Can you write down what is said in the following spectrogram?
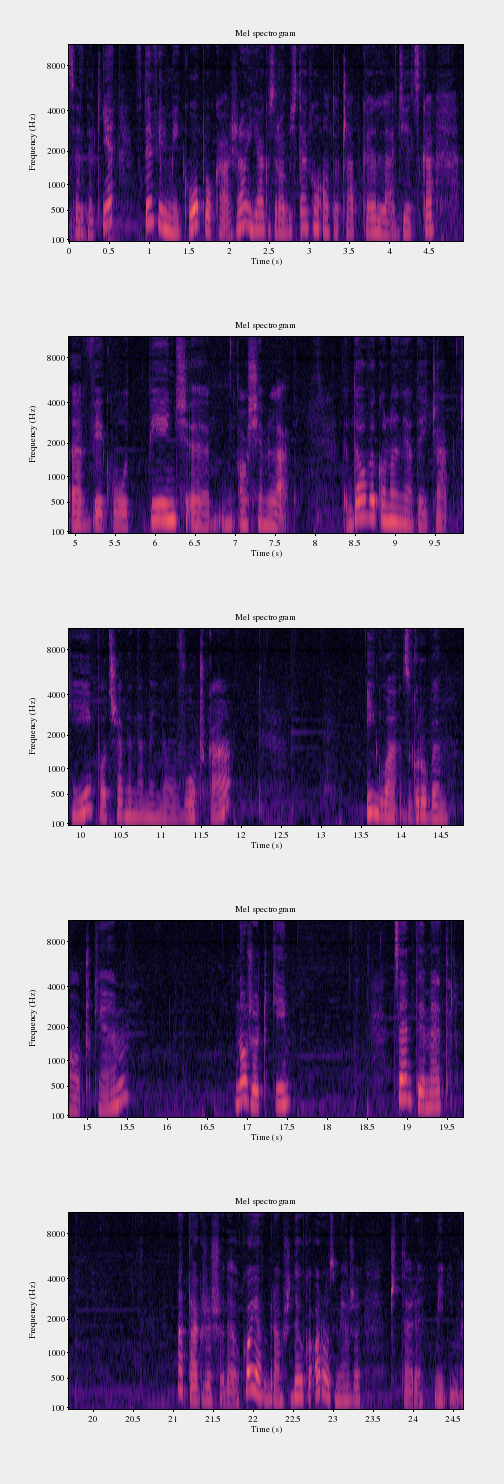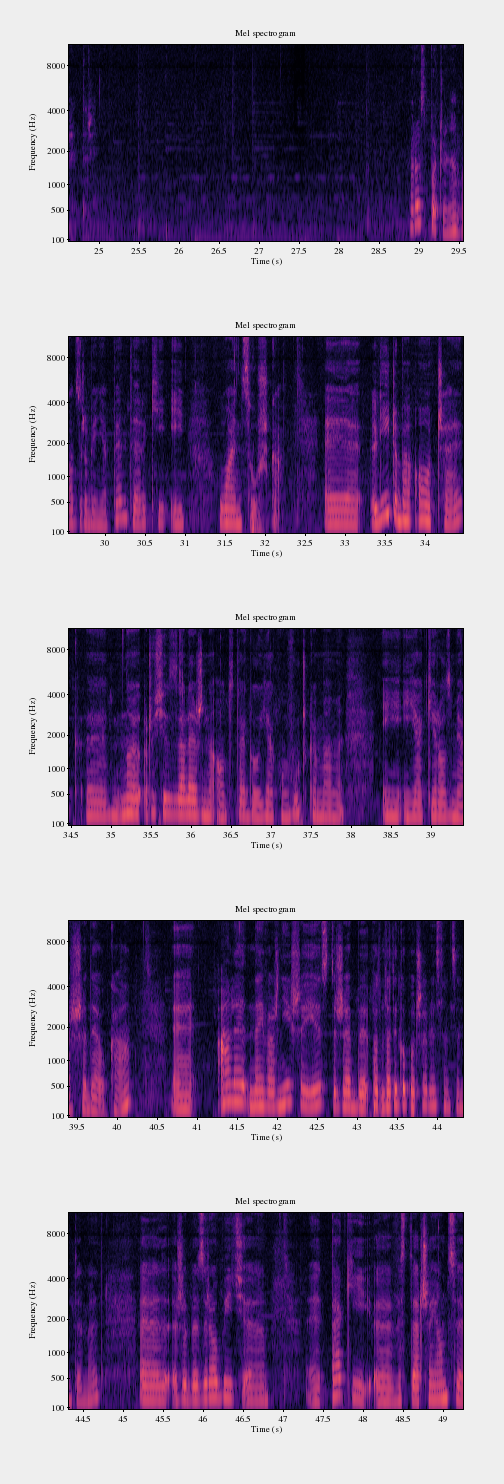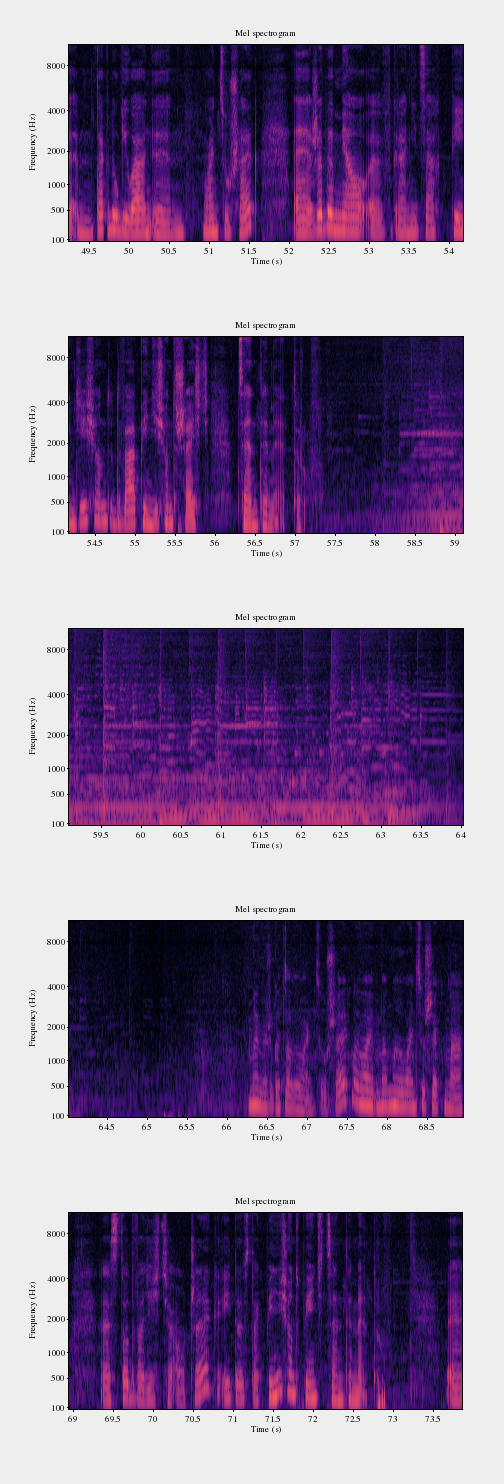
Serdecznie. W tym filmiku pokażę, jak zrobić taką oto czapkę dla dziecka e, w wieku 5-8 lat. Do wykonania tej czapki potrzebne nam będą włóczka, igła z grubym oczkiem, nożyczki, centymetr, a także szydełko. Ja wybrałam szydełko o rozmiarze 4 mm. Rozpoczynam od zrobienia pętelki i łańcuszka. E, Liczba oczek, e, no oczywiście jest zależna od tego, jaką włóczkę mamy i, i jaki rozmiar szydełka, e, ale najważniejsze jest, żeby, dlatego potrzebny jest ten centymetr, żeby zrobić taki wystarczający, tak długi łańcuszek, żeby miał w granicach 52-56 centymetrów. Mam już gotowy łańcuszek. Mój, mój łańcuszek ma e, 120 oczek i to jest tak 55 cm.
